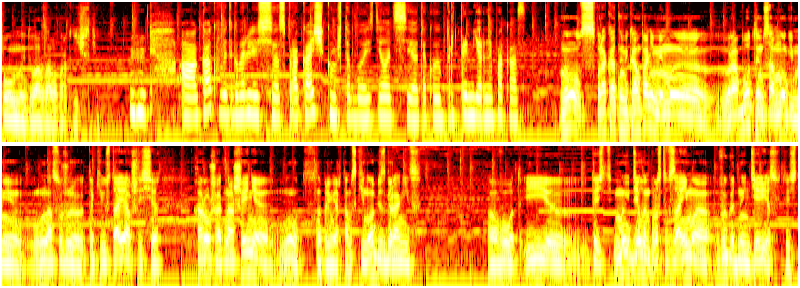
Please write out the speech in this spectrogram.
полные два зала практически. А как вы договорились с прокатчиком, чтобы сделать такой предпремьерный показ? Ну, с прокатными компаниями мы работаем, со многими у нас уже такие устоявшиеся хорошие отношения. Ну, вот, например, там с кино без границ. Вот. И, э, то есть, мы делаем просто взаимовыгодный интерес. То есть,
